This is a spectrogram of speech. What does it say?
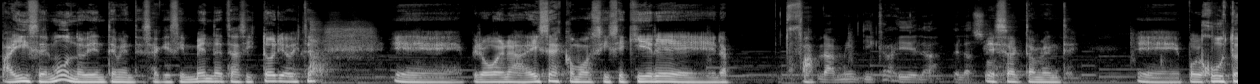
países del mundo, evidentemente. O sea, que se inventa estas historias, ¿viste? Eh, pero bueno, nada, esa es como si se quiere la La mítica ahí de la, de la zona. Exactamente. Eh, porque justo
